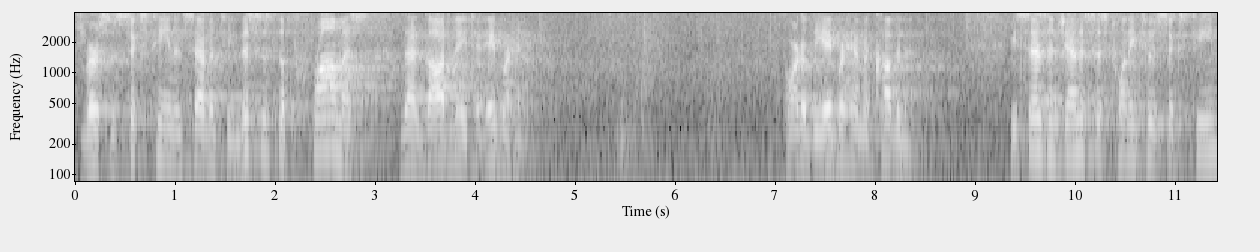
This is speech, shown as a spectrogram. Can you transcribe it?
verses 16 and 17. This is the promise that God made to Abraham part of the Abrahamic covenant. He says in Genesis 22 16,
